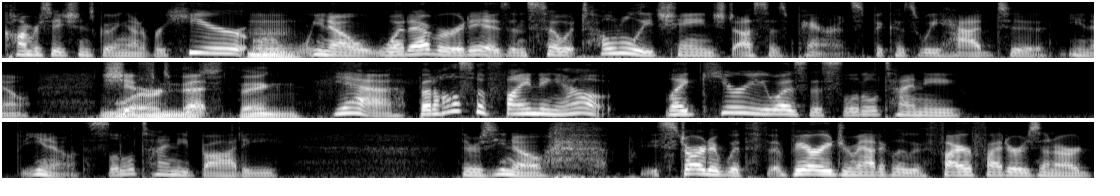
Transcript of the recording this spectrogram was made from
conversations going on over here or Mm. you know whatever it is, and so it totally changed us as parents because we had to you know shift. Learn but this thing. yeah, but also finding out like here he was, this little tiny, you know, this little tiny body. There's, you know, it started with very dramatically with firefighters in our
